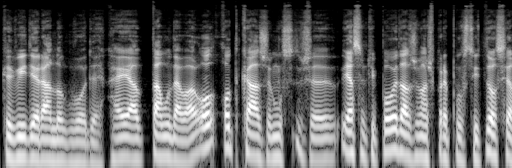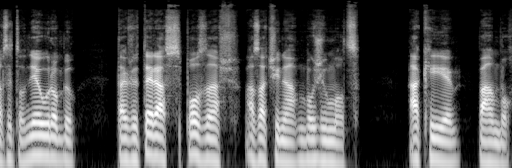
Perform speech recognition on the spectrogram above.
Keď vyjde ráno k vode. Hej, a tam mu dáva odkaz, že, musí, že ja som ti povedal, že máš prepustiť, dosiaľ si to neurobil. Takže teraz poznáš a začína Božiu moc. Aký je Pán Boh.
